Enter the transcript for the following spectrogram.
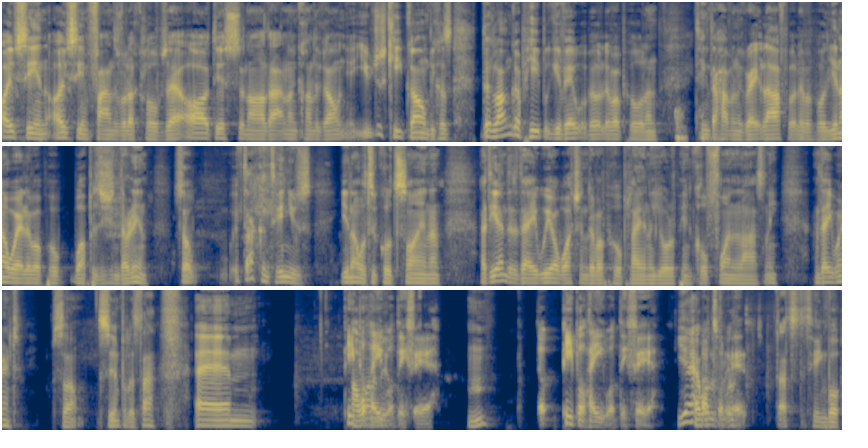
I've seen I've seen fans of other clubs say, "Oh, this and all that," and I'm kind of going, "Yeah, "You just keep going," because the longer people give out about Liverpool and think they're having a great laugh about Liverpool, you know where Liverpool, what position they're in. So if that continues, you know it's a good sign. And at the end of the day, we are watching Liverpool playing a European Cup final last night, and they weren't. So simple as that. Um, People wanna hate what they fear. Hmm? People hate what they fear. Yeah, that's well, what it is. That's the thing. But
